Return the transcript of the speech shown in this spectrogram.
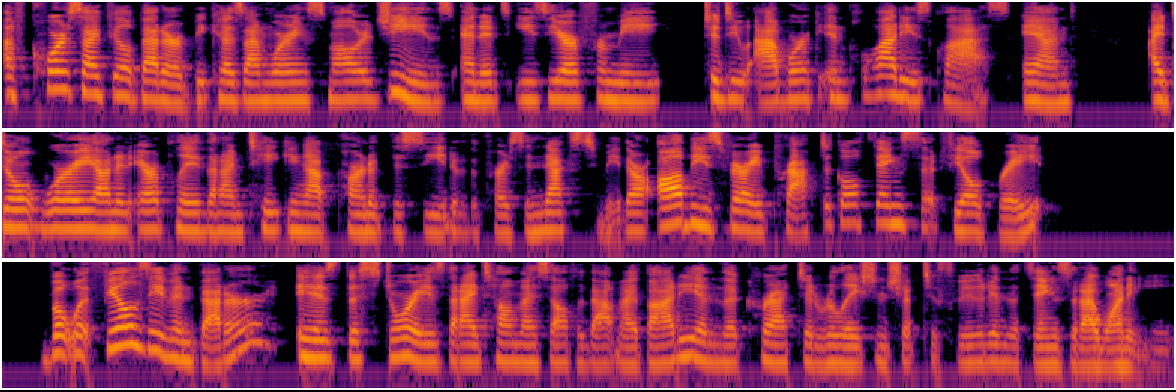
of course, I feel better because I'm wearing smaller jeans and it's easier for me to do ab work in Pilates class. And I don't worry on an airplane that I'm taking up part of the seat of the person next to me. There are all these very practical things that feel great. But what feels even better is the stories that I tell myself about my body and the corrected relationship to food and the things that I want to eat.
